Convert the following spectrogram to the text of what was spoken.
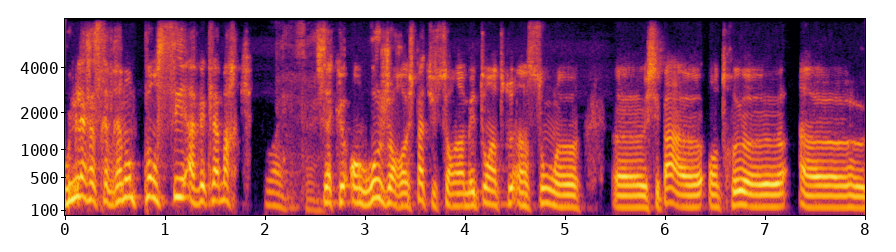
Oui, mais là, ça serait vraiment pensé avec la marque. Ouais, C'est-à-dire qu'en gros, genre, je sais pas, tu sors un, mettons, un, truc, un son, euh, euh, je sais pas, euh, entre euh, euh,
